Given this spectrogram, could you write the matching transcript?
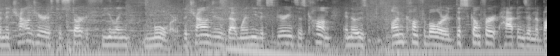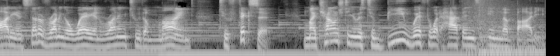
then the challenge here is to start feeling more. The challenge is that when these experiences come and those uncomfortable or discomfort happens in the body, instead of running away and running to the mind to fix it, my challenge to you is to be with what happens in the body.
